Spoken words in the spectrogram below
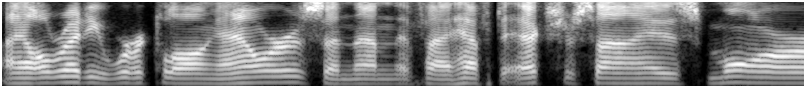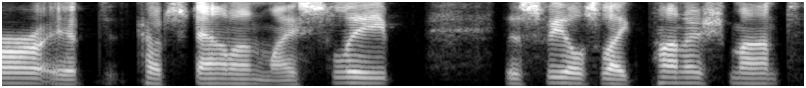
I already work long hours, and then if I have to exercise more, it cuts down on my sleep. This feels like punishment.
